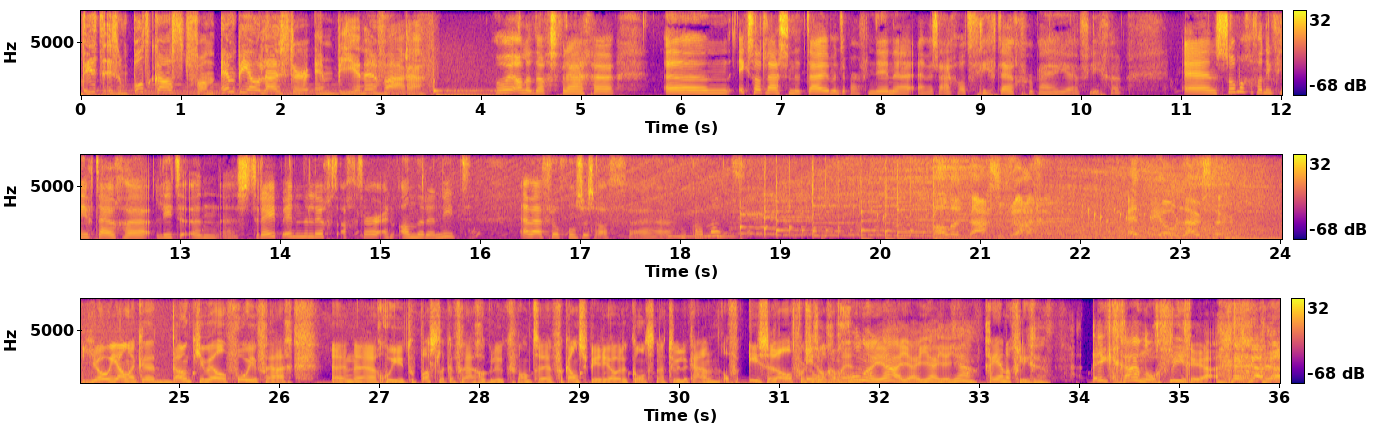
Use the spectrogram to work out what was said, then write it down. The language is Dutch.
Dit is een podcast van NPO Luister en BNN Vara. Hoi Alledagsvragen. Ehm ik zat laatst in de tuin met een paar vriendinnen en we zagen wat vliegtuigen voorbij eh, vliegen. En sommige van die vliegtuigen lieten een eh, streep in de lucht achter en andere niet. En wij vroegen ons dus af, eh, hoe kan dat? Alledaagse vragen. NPO Luister. Jo Janneke, dankjewel voor je vraag. Een eh, goede toepasselijke vraag ook, Luc. Want de vakantieperiode komt natuurlijk aan. Of is er al voor Is al sommige mensen. begonnen, ja, ja, ja, ja, ja. Ga jij nog vliegen? Ik ga nog vliegen, ja.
